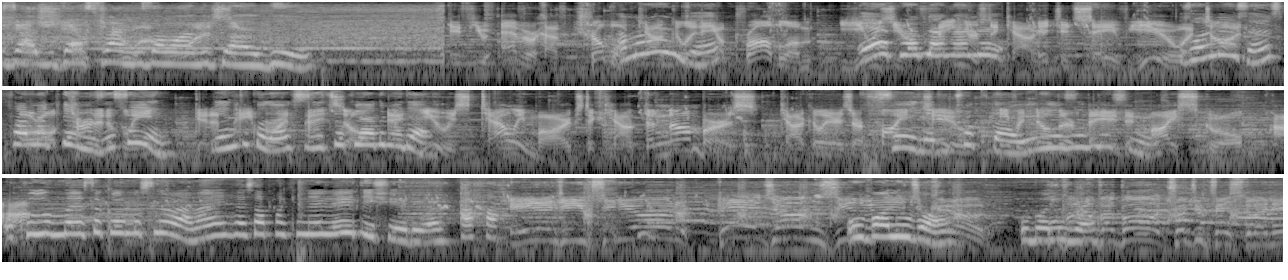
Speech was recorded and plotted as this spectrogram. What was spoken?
güzel bir ders verme zamanı geldi you ever have trouble Ama calculating önce, a problem, use your fingers to count. It should save you a ton. Or alternatively, get a paper and pencil and use tally marks to count the numbers. Calculators are fine too, even though they're banned in my school. Okulun yasak olmasına rağmen hesap makineleri de işe yarıyor. Eğlence yükseliyor, heyecan zirveye çıkıyor. Uba Luba. Çocuk Festivali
